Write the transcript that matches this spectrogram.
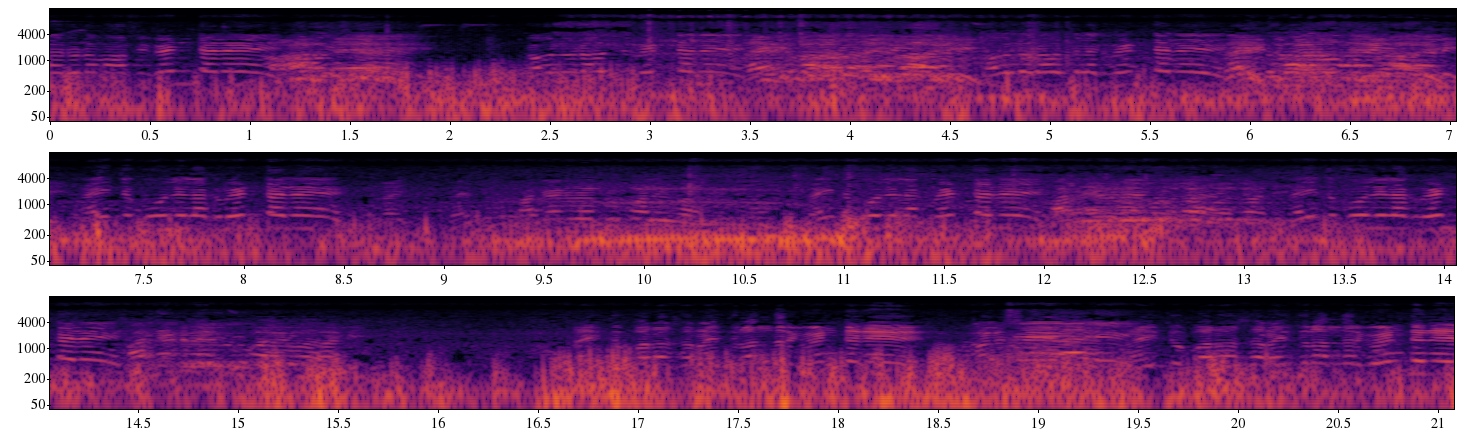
చేసిన రుణమాఫీ వెంటనే. కౌలు రైతులు వెంటనే కౌలు రైతులకు వెంటనే. రైతు కూలీలకు వెంటనే. రైతు కూలీలకు వెంటనే. రైతు కూలీలకు వెంటనే. రైతు భరోసా రైతులందరికి వెంటనే. రైతు భరోసా రైతులందరికి వెంటనే.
